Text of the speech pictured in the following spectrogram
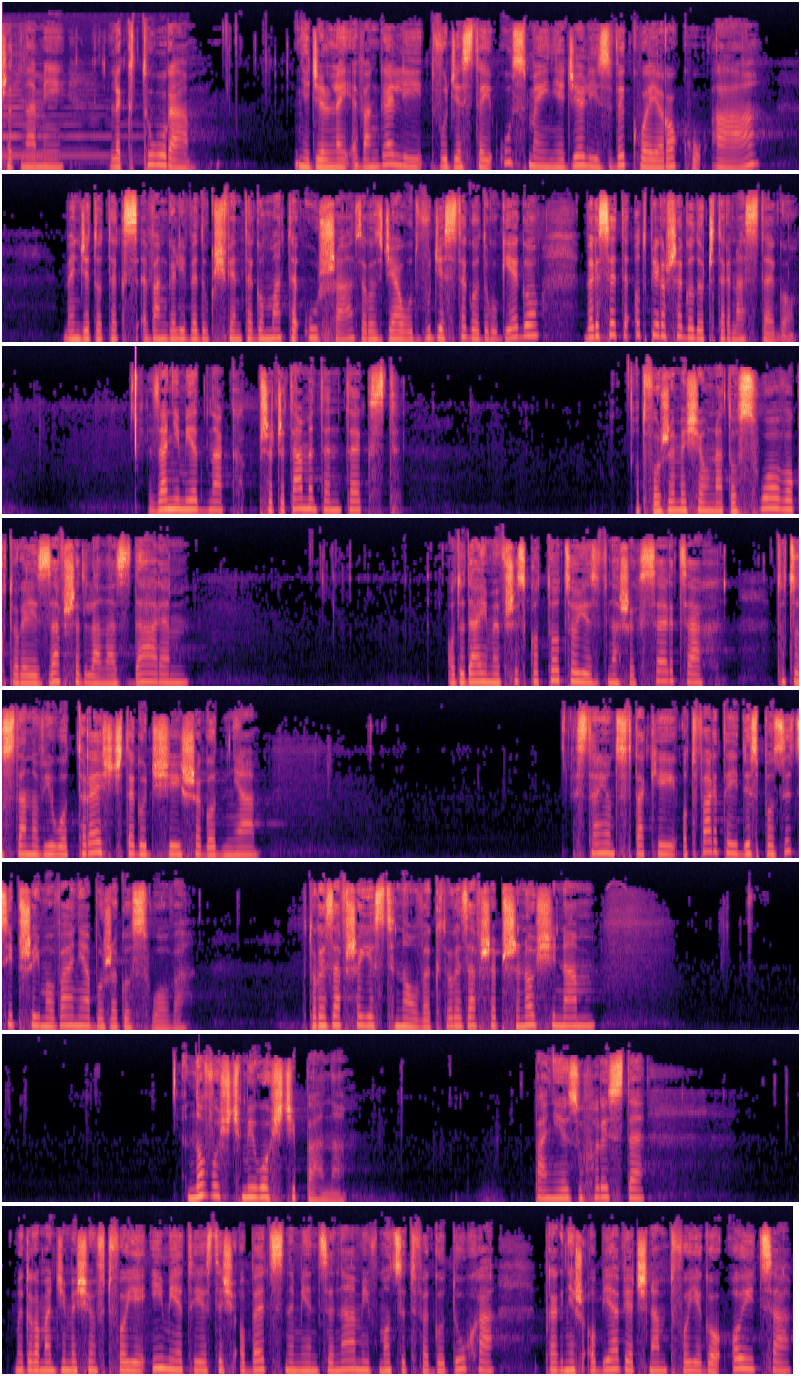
Przed nami lektura niedzielnej Ewangelii 28 niedzieli zwykłej roku A. Będzie to tekst Ewangelii według świętego Mateusza z rozdziału 22, wersety od 1 do 14. Zanim jednak przeczytamy ten tekst, otworzymy się na to słowo, które jest zawsze dla nas darem. Oddajmy wszystko to, co jest w naszych sercach, to, co stanowiło treść tego dzisiejszego dnia, stając w takiej otwartej dyspozycji przyjmowania Bożego Słowa, które zawsze jest nowe, które zawsze przynosi nam nowość miłości Pana. Panie Jezu Chryste, my gromadzimy się w Twoje imię, Ty jesteś obecny między nami w mocy Twego ducha, pragniesz objawiać nam Twojego Ojca,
